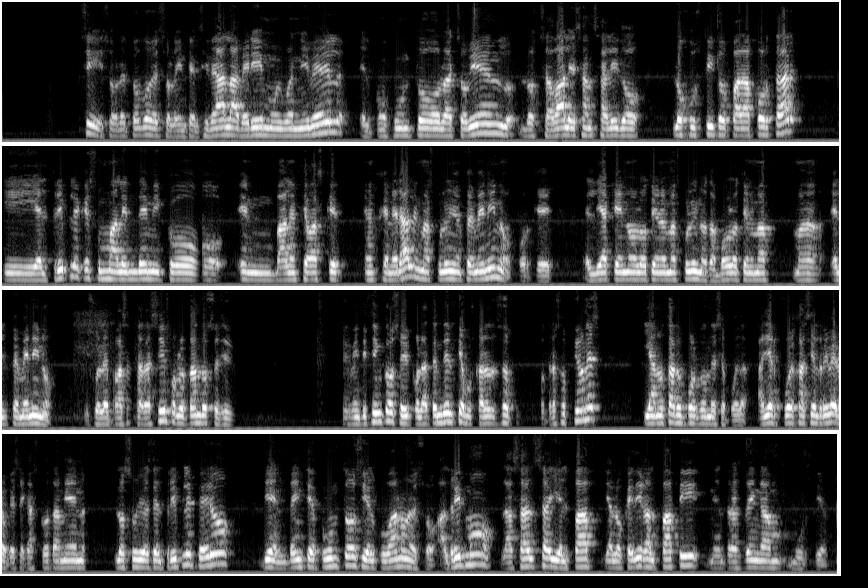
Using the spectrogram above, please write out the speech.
Sí, sobre todo eso, la intensidad la verí muy buen nivel, el conjunto lo ha hecho bien, los chavales han salido lo justito para aportar y el triple, que es un mal endémico en Valencia Basket en general, en masculino y en femenino, porque el día que no lo tiene el masculino tampoco lo tiene el femenino y suele pasar así, por lo tanto se 25, seguir con la tendencia, buscar otras opciones y anotar por donde se pueda. Ayer fue Jasiel Rivero que se cascó también los suyos del triple, pero bien, 20 puntos y el cubano eso, al ritmo, la salsa y el pap y a lo que diga el papi mientras venga Murcia.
